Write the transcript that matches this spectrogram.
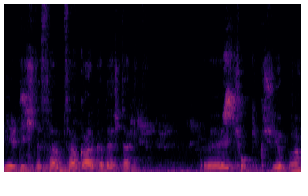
Bir diş de sarımsak arkadaşlar. Ee, çok yakışıyor buna.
